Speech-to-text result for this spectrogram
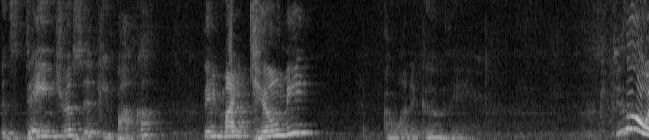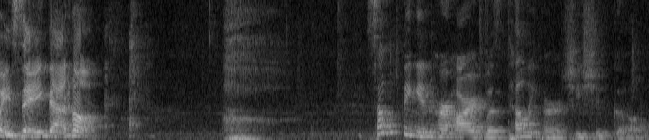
It's dangerous in Ibaka? They might kill me? I want to go there. She's always saying that, huh? Something in her heart was telling her she should go.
